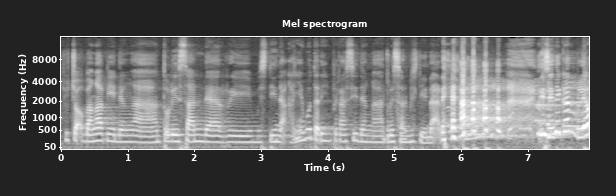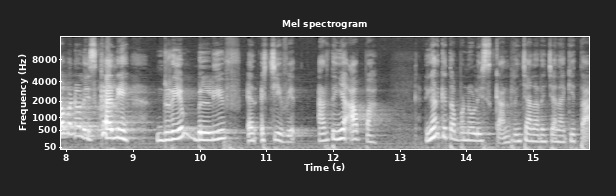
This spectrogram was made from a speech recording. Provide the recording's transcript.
cocok banget nih dengan tulisan dari Miss Dina. Kayaknya Bu terinspirasi dengan tulisan Miss Dina nih. Di sini kan beliau menuliskan nih dream, believe, and achieve it. Artinya apa? Dengan kita menuliskan rencana-rencana kita,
